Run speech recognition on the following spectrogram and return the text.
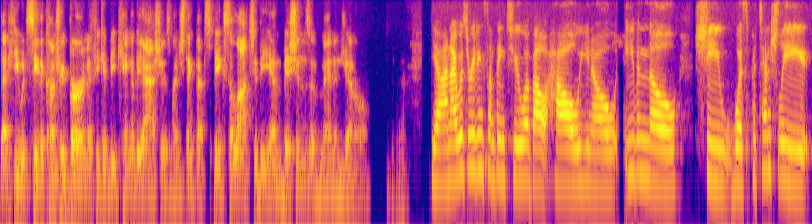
that he would see the country burn if he could be king of the ashes. And I just think that speaks a lot to the ambitions of men in general. Yeah, and I was reading something too about how, you know, even though she was potentially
